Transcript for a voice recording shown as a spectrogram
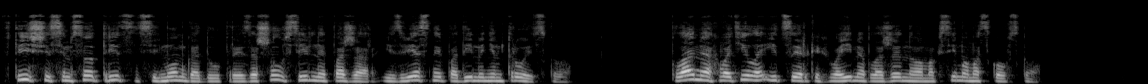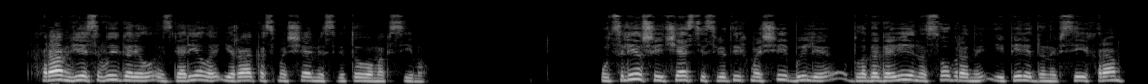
В 1737 году произошел сильный пожар, известный под именем Троицкого. Пламя охватило и церковь во имя блаженного Максима Московского. Храм весь выгорел, сгорела и рака с мощами святого Максима. Уцелевшие части святых мощей были благоговейно собраны и переданы в сей храм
